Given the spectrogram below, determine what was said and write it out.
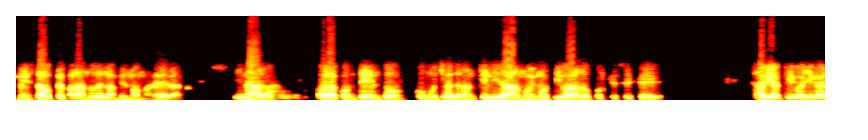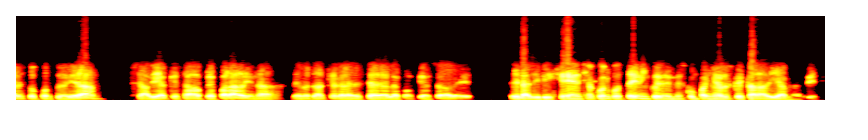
me he estado preparando de la misma manera. Y nada, ahora contento, con mucha tranquilidad, muy motivado porque sé que sabía que iba a llegar esta oportunidad, sabía que estaba preparado y nada, de verdad que agradecer a la confianza de, la dirigencia, cuerpo técnico y de mis compañeros que cada día me brindan.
